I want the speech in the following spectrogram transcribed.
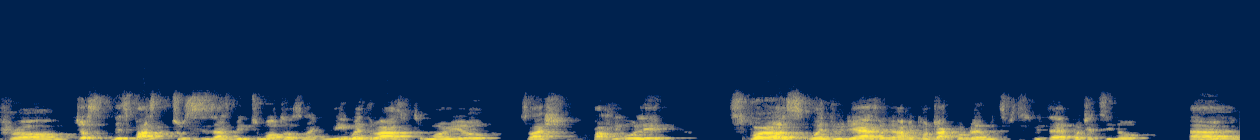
from just this past two seasons has been tumultuous. Like we went through ours with Mario slash partly Ole. Spurs went through theirs when they were having contract problem with with uh, Pochettino. Mm-hmm. Uh,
